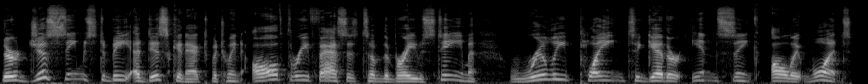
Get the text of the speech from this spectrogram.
There just seems to be a disconnect between all three facets of the Braves team really playing together in sync all at once.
